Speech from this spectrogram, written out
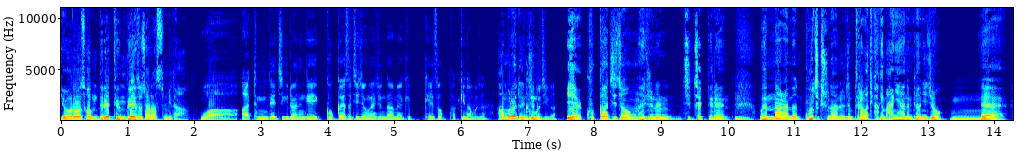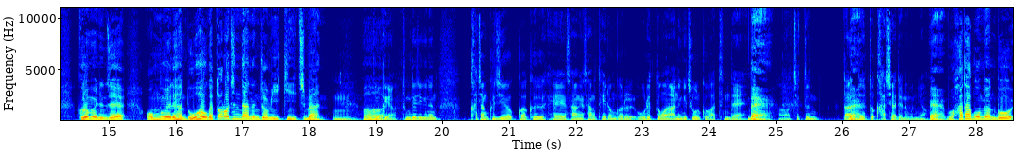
여러 섬들의 등대에서 자랐습니다. 와, 아 등대직이라는 게 국가에서 지정해 준 다음에 계속 바뀌나 보죠? 아무래도 이제 근무지가? 예 국가 지정해 주는 직책들은 음. 웬만하면 보직 순환을 좀 드라마틱하게 많이 하는 편이죠. 음. 예 그러면 이제 업무에 대한 노하우가 떨어진다는 점이 있긴 있지만 음. 어, 그러게요. 등대직이는 가장 그 지역과 그 해상의 상태 이런 거를 오랫동안 아는 게 좋을 것 같은데 네. 어, 어쨌든 다른 네. 데를 또 가셔야 되는군요. 예, 뭐 하다 보면 뭐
